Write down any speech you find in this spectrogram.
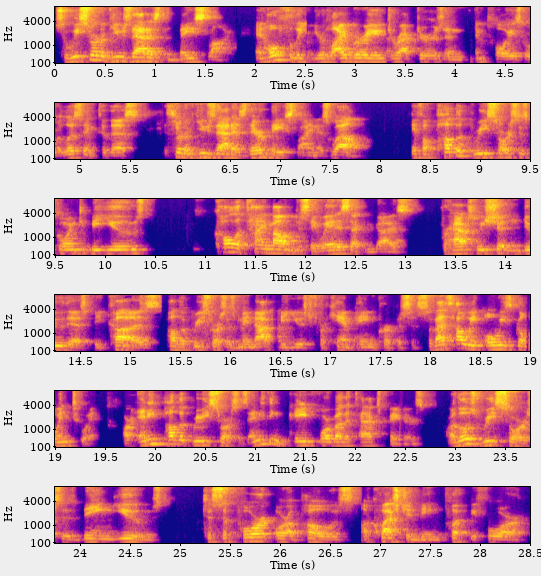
So we sort of use that as the baseline. And hopefully, your library directors and employees who are listening to this sort of use that as their baseline as well. If a public resource is going to be used, call a timeout and just say, wait a second, guys, perhaps we shouldn't do this because public resources may not be used for campaign purposes. So that's how we always go into it. Are any public resources, anything paid for by the taxpayers, are those resources being used to support or oppose a question being put before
